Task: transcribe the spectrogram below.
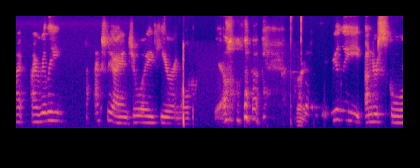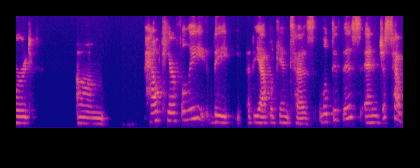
I, I really, actually, I enjoyed hearing all the detail. right. Really underscored um, how carefully the the applicant has looked at this and just how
